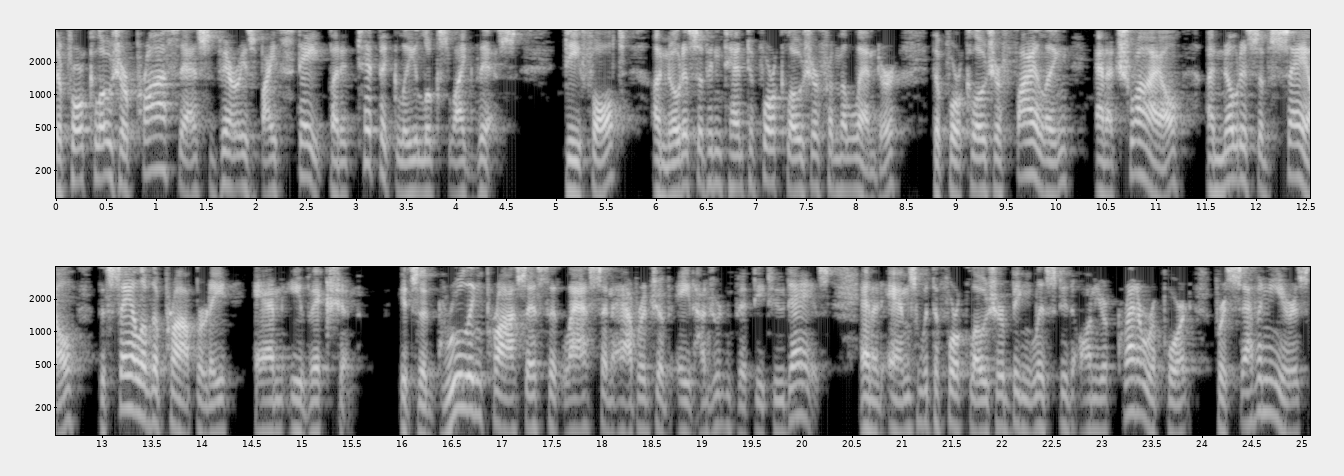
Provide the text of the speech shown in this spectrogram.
The foreclosure process varies by state, but it typically looks like this. Default, a notice of intent to foreclosure from the lender, the foreclosure filing, and a trial, a notice of sale, the sale of the property, and eviction. It's a grueling process that lasts an average of 852 days, and it ends with the foreclosure being listed on your credit report for seven years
